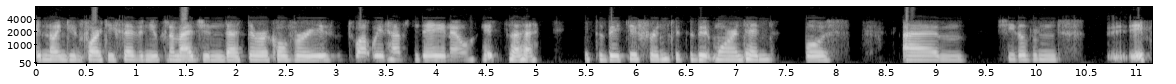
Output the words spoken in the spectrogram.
in 1947, you can imagine that the recovery isn't what we'd have today. Now it's uh, it's a bit different. It's a bit more intense, but um, she doesn't. It's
